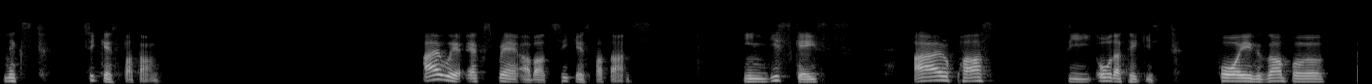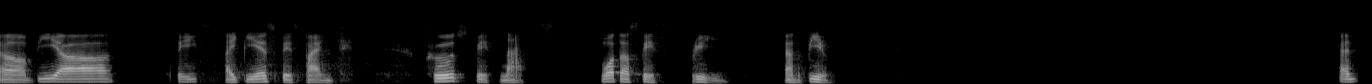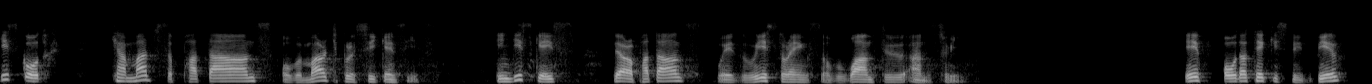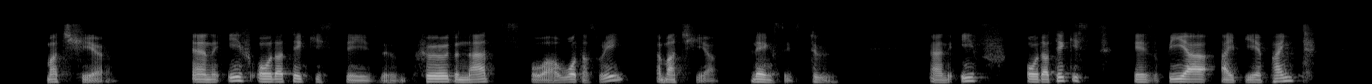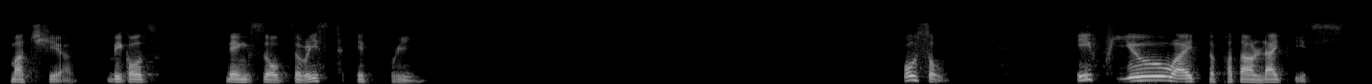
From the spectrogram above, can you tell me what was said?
Next, sequence patterns. I will explain about sequence patterns. In this case, I'll pass the order text. For example, uh, beer space IPA space pint, food space nuts, water space brie, and beer. And this code can match the patterns of multiple sequences. In this case, there are patterns with list lengths of 1, 2, and 3. If order text is built, match here. And if order text is food, nuts, or water 3, a match here. Length is 2. And if order text is beer, IPA, pint, match here because length of the list is three. Also, if you write the pattern like this,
